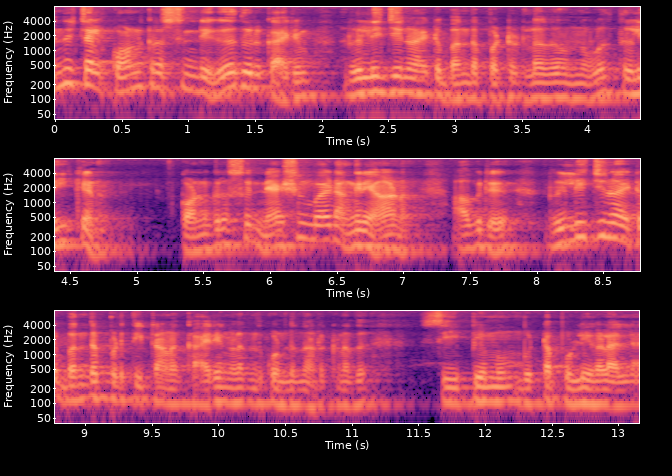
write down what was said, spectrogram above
എന്ന് വെച്ചാൽ കോൺഗ്രസിന്റെ ഏതൊരു കാര്യം റിലിജ്യനുമായിട്ട് ബന്ധപ്പെട്ടിട്ടുള്ളത് എന്നുള്ളത് തെളിയിക്കുകയാണ്. കോൺഗ്രസ് നേഷൻ വൈഡ് അങ്ങനെയാണ്. അവർ റിലീജിയനുമായിട്ട് ബന്ധപ്പെടുത്തിയിട്ടാണ് കാര്യങ്ങൾ കൊണ്ട് നടക്കുന്നത്. സി പി എമ്മും വിട്ടപ്പുള്ളികളല്ല.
